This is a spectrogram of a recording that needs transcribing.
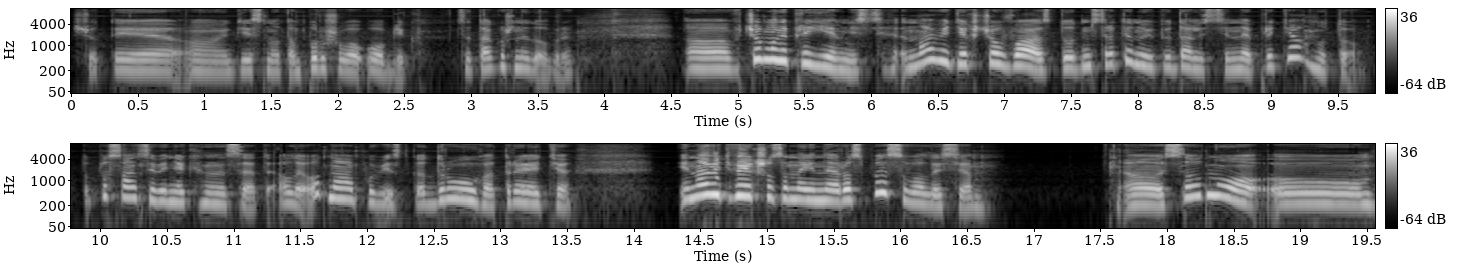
що ти е, дійсно там порушував облік. Це також недобре. В чому неприємність? Навіть якщо вас до адміністративної відповідальності не притягнуто, тобто санкцій ви ніяких не несете, але одна повістка, друга, третя. І навіть ви, якщо за неї не розписувалися, все одно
